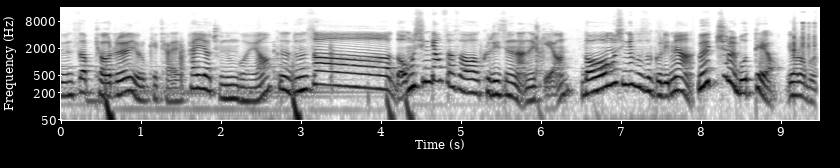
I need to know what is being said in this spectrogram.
눈썹 결을 이렇게 잘 살려주는 거예요. 그 눈썹 너무 신경 써서 그리지는 않을게요. 너무 신경 써서 그리면 외출을 못해요. 여러분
